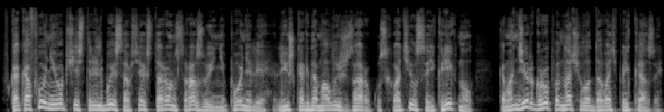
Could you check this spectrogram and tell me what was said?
В какофонии общей стрельбы со всех сторон сразу и не поняли, лишь когда малыш за руку схватился и крикнул, командир группы начал отдавать приказы.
